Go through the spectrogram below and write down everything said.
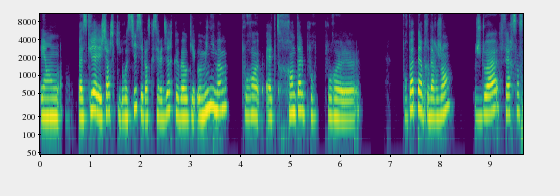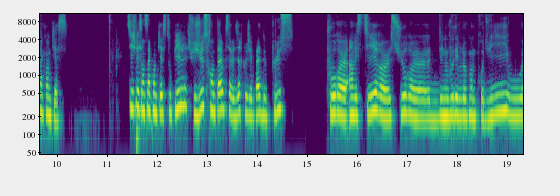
Et parce qu'il y a les charges qui grossissent, c'est parce que ça veut dire que, bah, OK, au minimum, pour euh, être rentable, pour pour, euh, pour pas perdre d'argent, je dois faire 150 pièces. Si je fais 150 pièces tout pile, je suis juste rentable, ça veut dire que j'ai pas de plus pour euh, investir sur des nouveaux développements de produits ou,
